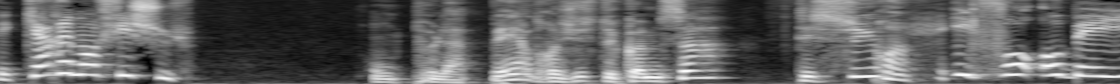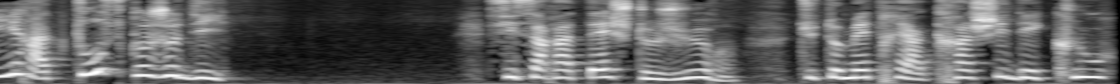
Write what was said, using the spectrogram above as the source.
T'es carrément fichu. On peut la perdre juste comme ça? T'es sûr? Il faut obéir à tout ce que je dis. Si ça ratait, je te jure, tu te mettrais à cracher des clous.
